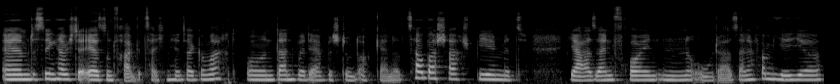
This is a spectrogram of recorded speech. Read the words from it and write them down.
Ähm, deswegen habe ich da eher so ein Fragezeichen hintergemacht. Und dann würde er bestimmt auch gerne Zauberschach spielen mit ja, seinen Freunden oder seiner Familie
